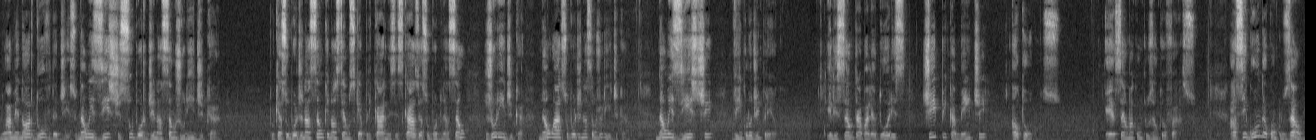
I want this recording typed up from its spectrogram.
Não há a menor dúvida disso. Não existe subordinação jurídica. Porque a subordinação que nós temos que aplicar nesses casos é a subordinação jurídica. Não há subordinação jurídica. Não existe vínculo de emprego. Eles são trabalhadores tipicamente autônomos. Essa é uma conclusão que eu faço. A segunda conclusão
